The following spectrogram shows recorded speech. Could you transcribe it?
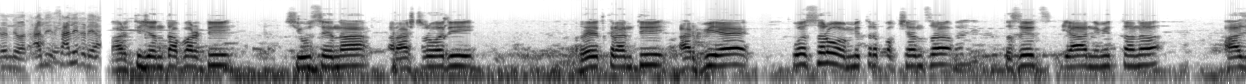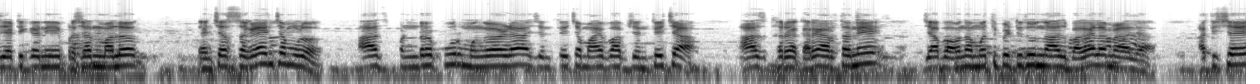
धन्यवाद. आली सालीकडे या. Bharatiya Janata party Shivsena Rashtrawadi Rayat Kranti R P I व सर्व मित्र पक्षांचं तसेच या निमित्तानं आज या ठिकाणी प्रशांत मालक यांच्या सगळ्यांच्यामुळं आज पंढरपूर मंगळवेढा जनतेच्या मायबाप जनतेच्या आज खऱ्या खऱ्या अर्थाने ज्या भावना मतपेटीतून आज बघायला मिळाल्या अतिशय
